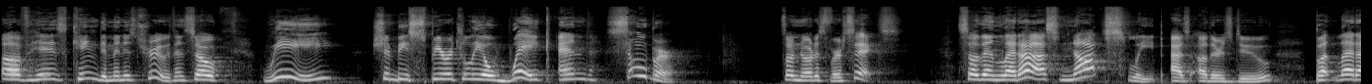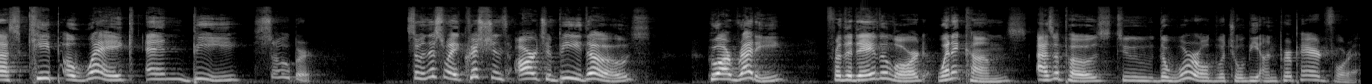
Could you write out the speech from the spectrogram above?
of his kingdom and his truth. And so we should be spiritually awake and sober. So notice verse 6. So then let us not sleep as others do, but let us keep awake and be sober. So, in this way, Christians are to be those who are ready for the day of the Lord when it comes, as opposed to the world which will be unprepared for it.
